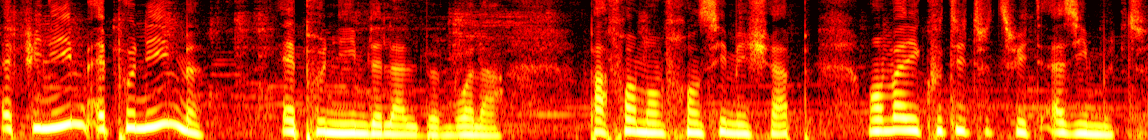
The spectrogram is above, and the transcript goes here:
Éponyme Éponyme Éponyme de l'album, voilà. Parfois mon français m'échappe. On va l'écouter tout de suite, Azimut.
